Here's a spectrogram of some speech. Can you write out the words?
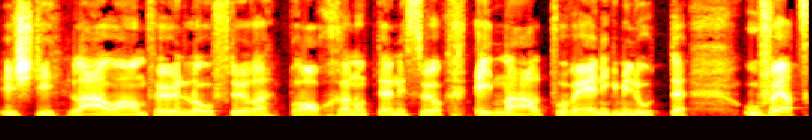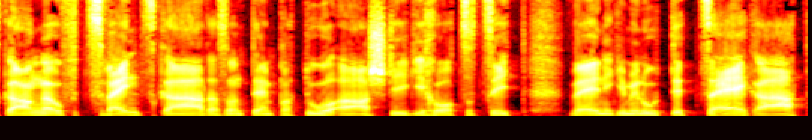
ist die lauwarme Föhnluft durchgebrochen und dann ist es wirklich innerhalb von wenigen Minuten aufwärts gegangen auf 20 Grad, also ein Temperaturanstieg in kurzer Zeit, wenige Minuten 10 Grad,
